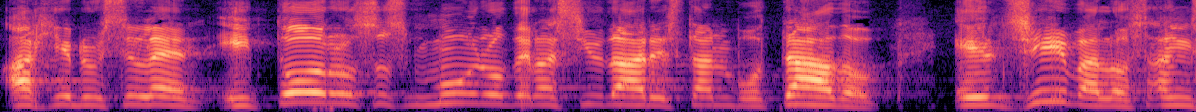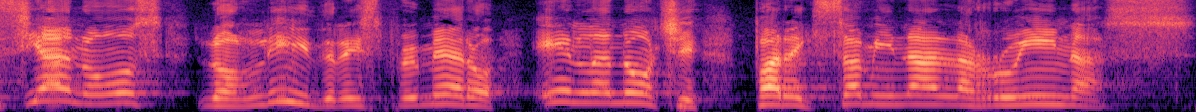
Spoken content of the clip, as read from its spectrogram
a Jerusalén y todos los muros de la ciudad están botados, Él lleva a los ancianos, los líderes primero en la noche para examinar las ruinas.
